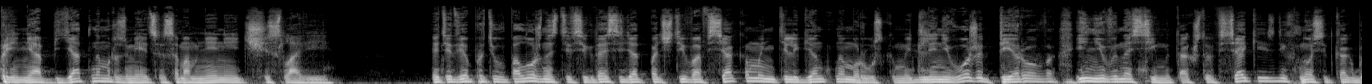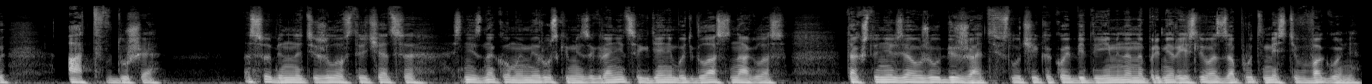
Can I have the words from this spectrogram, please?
при необъятном, разумеется, самомнении и тщеславии. Эти две противоположности всегда сидят почти во всяком интеллигентном русском, и для него же первого и невыносимы, так что всякий из них носит как бы ад в душе. Особенно тяжело встречаться с незнакомыми русскими за границей где-нибудь глаз на глаз – так что нельзя уже убежать в случае какой беды. Именно, например, если вас запрут вместе в вагоне.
